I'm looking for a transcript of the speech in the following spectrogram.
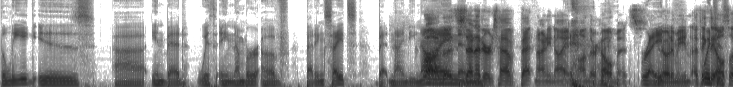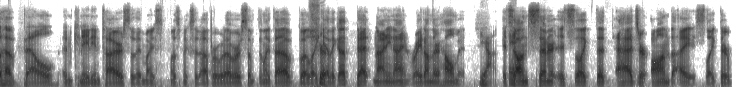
the league is uh, in bed with a number of betting sites. Bet ninety nine. Well, the and- Senators have Bet 99 on their helmets. Right. You know what I mean? I think Which they is- also have Bell and Canadian Tire, so they might must mix it up or whatever, something like that. But like, Sure. yeah, they got Bet 99 right on their helmet. Yeah, It's and- on center. It's like the ads are on the ice, like they're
